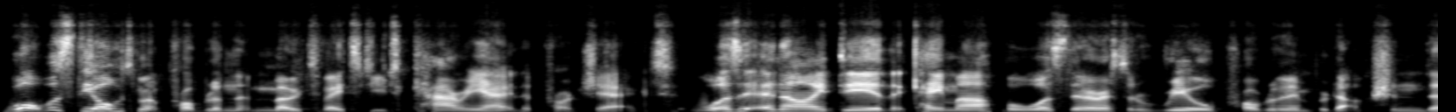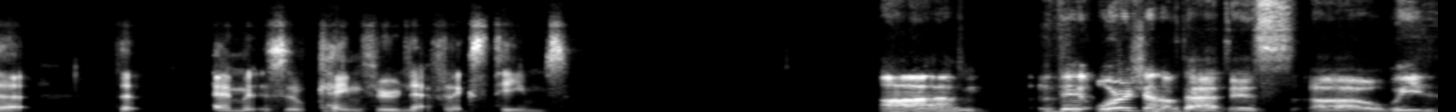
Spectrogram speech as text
What was the ultimate problem that motivated you to carry out the project? Was it an idea that came up, or was there a sort of real problem in production that that um, sort of came through Netflix teams? Um, the origin of that is uh, we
